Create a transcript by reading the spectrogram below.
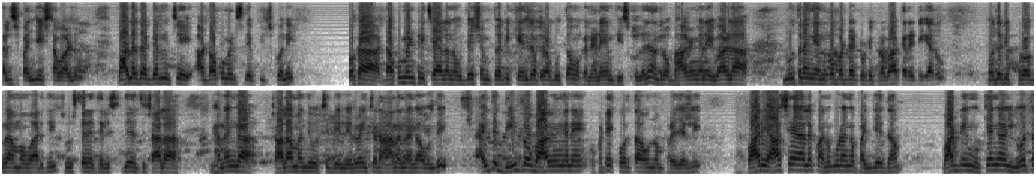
కలిసి పనిచేసిన వాళ్ళు వాళ్ళ దగ్గర నుంచి ఆ డాక్యుమెంట్స్ తెప్పించుకొని ఒక డాక్యుమెంటరీ చేయాలన్న ఉద్దేశంతో కేంద్ర ప్రభుత్వం ఒక నిర్ణయం తీసుకున్నది. అందులో భాగంగానే ఇవాళ నూతనంగా ఎన్నుకోబడ్డటువంటి ప్రభాకర్ రెడ్డి గారు మొదటి ప్రోగ్రామ్ వారిది. చూస్తేనే తెలుస్తుంది. చాలా ఘనంగా చాలా మంది వచ్చి దీన్ని నిర్వహించడం ఆనందంగా ఉంది. అయితే దీంట్లో భాగంగానే ఒకటే కోరుతా ఉన్నాం ప్రజల్ని. వారి ఆశయాలకు అనుగుణంగా పనిచేద్దాం. వాటిని ముఖ్యంగా యువత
